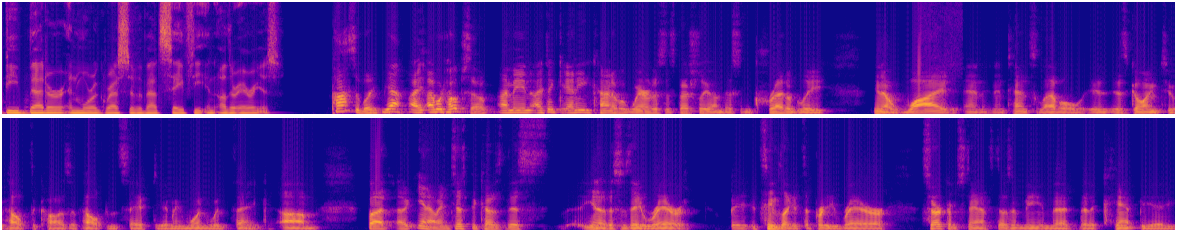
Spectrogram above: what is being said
be better and more aggressive about safety in other areas? Possibly, yeah. I, I would hope so. I mean, I think any kind of awareness, especially on this incredibly you know, wide and intense level is, is, going to help the cause of health and safety. I mean, one would think. Um, but uh, you know, and just because this, you know, this is a rare, it seems like it's a pretty rare circumstance, doesn't mean that that it can't be a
